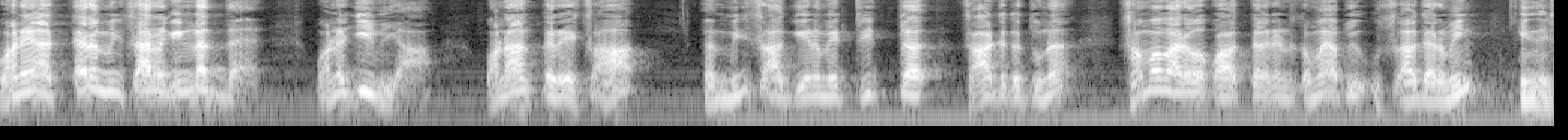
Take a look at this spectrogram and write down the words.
වනය අත්තර මිනිසා රකින්නත් බෑ. වනජීවියා වනාන්තරේ සහ මිනිසා කියන මේ ත්‍රිත්ව සාධක තුන සමවරව පවත්වාගෙන තමයි අපි උත්සාහ කරමින් ඉන්නේ.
